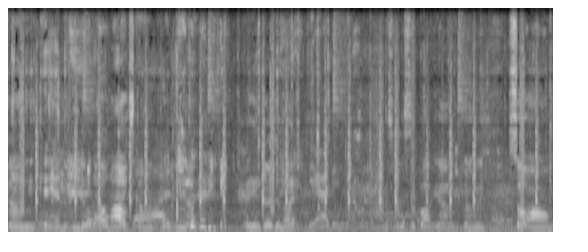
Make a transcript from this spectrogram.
Feel me? You can't end the video without Oh my mouse coming through. you? Well, you enjoyed the night? Yeah, I did. That's what it's about, y'all. You feel me? So, um,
